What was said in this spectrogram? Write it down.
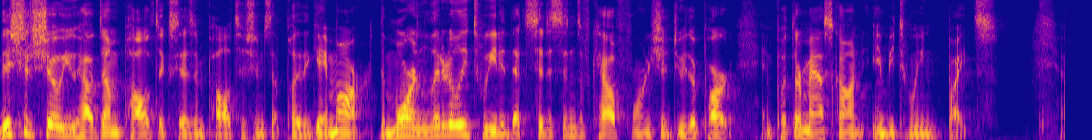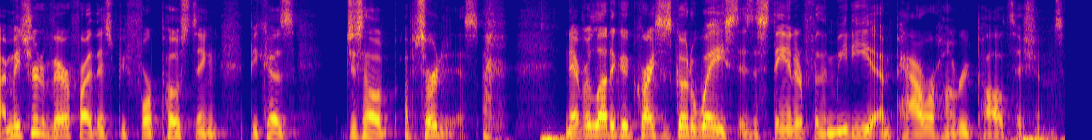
This should show you how dumb politics is and politicians that play the game are. The Morin literally tweeted that citizens of California should do their part and put their mask on in between bites. I made sure to verify this before posting because just how absurd it is. Never let a good crisis go to waste is the standard for the media and power hungry politicians.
